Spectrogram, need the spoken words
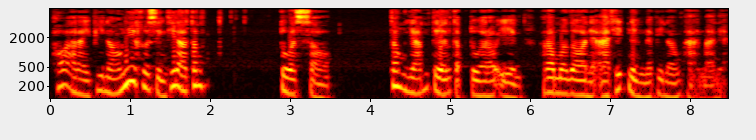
เพราะอะไรพี่น้องนี่คือสิ่งที่เราต้องตรวจสอบ ต้องย้ำเตือนกับตัวเราเองรอมฎอนเนี่ยอาทิตย์หนึ่งนะพี่น้องผ่านมาเนี่ย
